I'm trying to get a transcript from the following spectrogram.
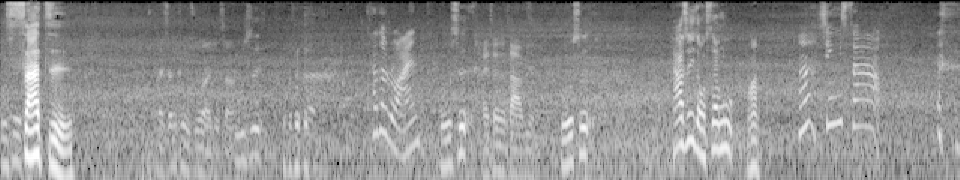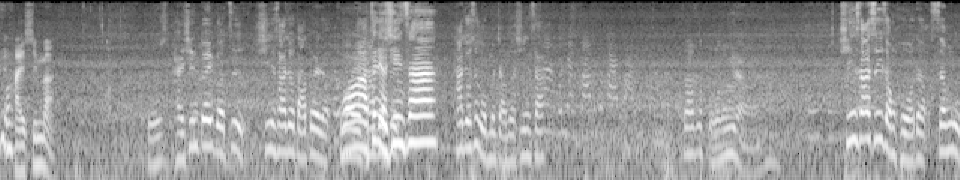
不是。沙子。海参吐出来的沙。不是。它的卵。不是。海参的大便。不是。它是一种生物。啊？啊星沙。海星吧。不是，海星对一个字，星沙就答对了。哇，这里有星沙。它就是我们讲的星沙。我想抓那个八爪。抓个活的。星沙是一种活的生物。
